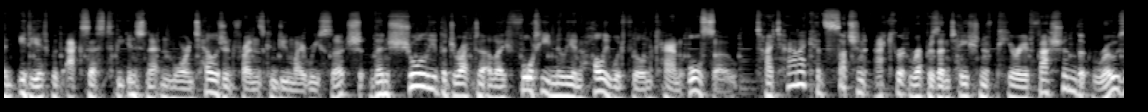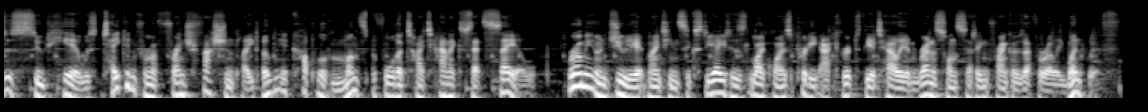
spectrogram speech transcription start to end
an idiot with access to the internet and more intelligent friends, can do my research, then surely the director of a 40 million Hollywood film can also. Titanic had such an accurate representation of period fashion that Rose's suit here was taken from a French fashion plate only a couple of months before the Titanic set sail. Romeo and Juliet 1968 is likewise pretty accurate to the Italian Renaissance setting Franco Zeffirelli went with.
